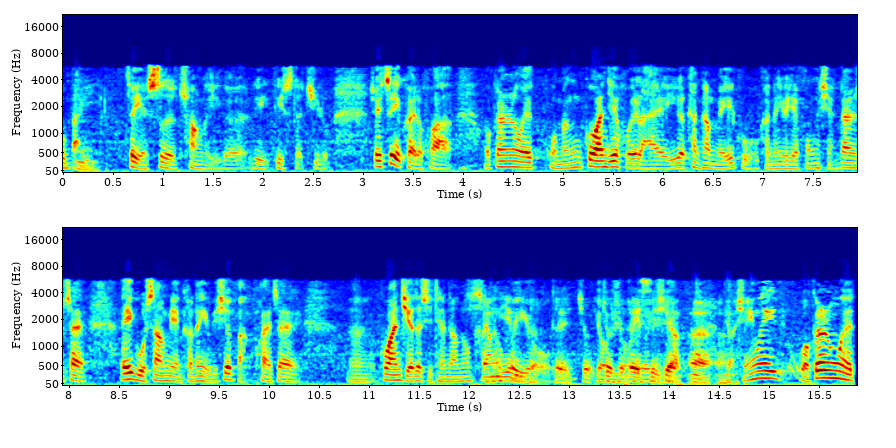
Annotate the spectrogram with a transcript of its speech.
五百亿。这也是创了一个历历史的记录，所以这一块的话，我个人认为，我们过完节回来，一个看看美股可能有些风险，但是在 A 股上面可能有一些板块在呃，过完节的几天当中可能会有对，就有就是类似一些表现。因为我个人认为，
